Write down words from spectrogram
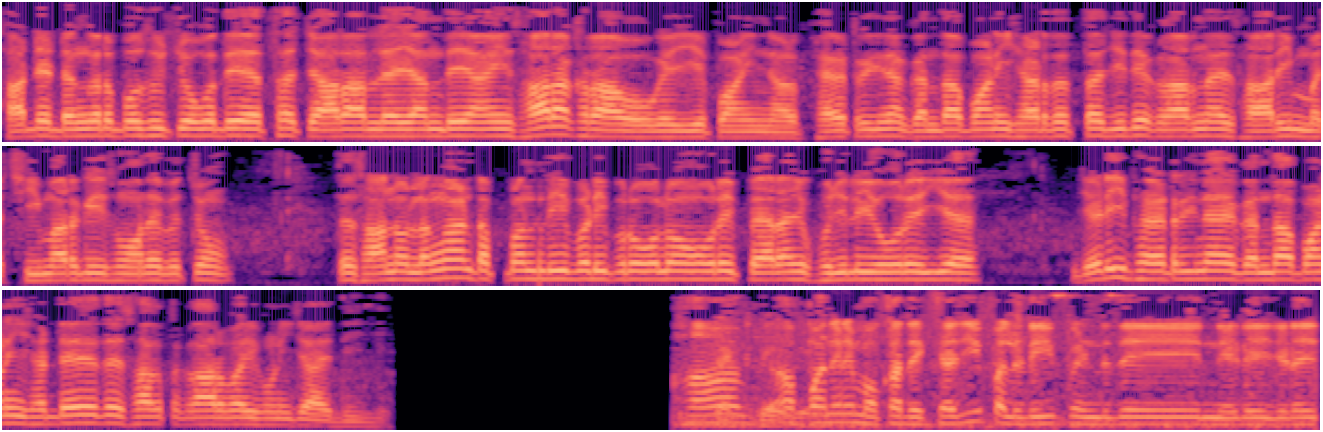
ਸਾਡੇ ਡੰਗਰ ਪਸ਼ੂ ਚੁਗਦੇ ਇੱਥੇ ਚਾਰਾ ਲੈ ਜਾਂਦੇ ਐ ਸਾਰਾ ਖਰਾਬ ਹੋ ਗਿਆ ਜੀ ਇਹ ਪਾਣੀ ਨਾਲ। ਫੈਕਟਰੀ ਨੇ ਗੰਦਾ ਪਾਣੀ ਛੱਡ ਦਿੱਤਾ ਜਿਹਦੇ ਕਾਰਨ ਸਾਰੀ ਮੱਛੀ ਮਰ ਗਈ ਸਵਾਂ ਦੇ ਵਿੱਚੋਂ। ਤੇ ਸਾਨੂੰ ਲੰਘਣ ਟੱਪਣ ਦੀ ਬੜੀ ਪ੍ਰੋਬਲਮ ਹੋ ਰਹੀ, ਪੈਰਾਂ 'ਚ ਖੁਜਲੀ ਹੋ ਰਹੀ ਹੈ। ਜਿਹੜੀ ਫੈਕਟਰੀ ਨੇ ਗੰਦਾ ਪਾਣੀ ਛੱਡੇ, ਤੇ ਸਖਤ ਕਾਰਵਾਈ ਹੋਣੀ ਚਾਹੀਦੀ ਜੀ ਹਾਂ, ਆਪਾਂ ਨੇ ਮੌਕਾ ਦੇਖਿਆ ਜੀ, ਪਲੜੀ ਪਿੰਡ ਦੇ ਨੇੜੇ ਜਿਹੜੇ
